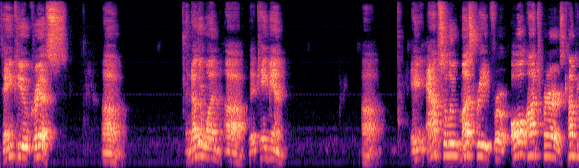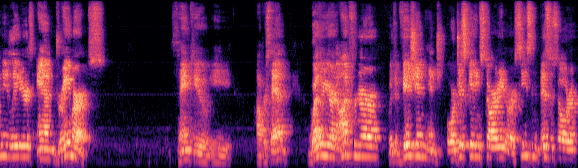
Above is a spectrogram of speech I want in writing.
Thank you, Chris. Um, another one uh, that came in. Uh, a absolute must-read for all entrepreneurs, company leaders, and dreamers. Thank you, E. Hopperstad. Whether you're an entrepreneur with a vision and, or just getting started or a seasoned business owner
